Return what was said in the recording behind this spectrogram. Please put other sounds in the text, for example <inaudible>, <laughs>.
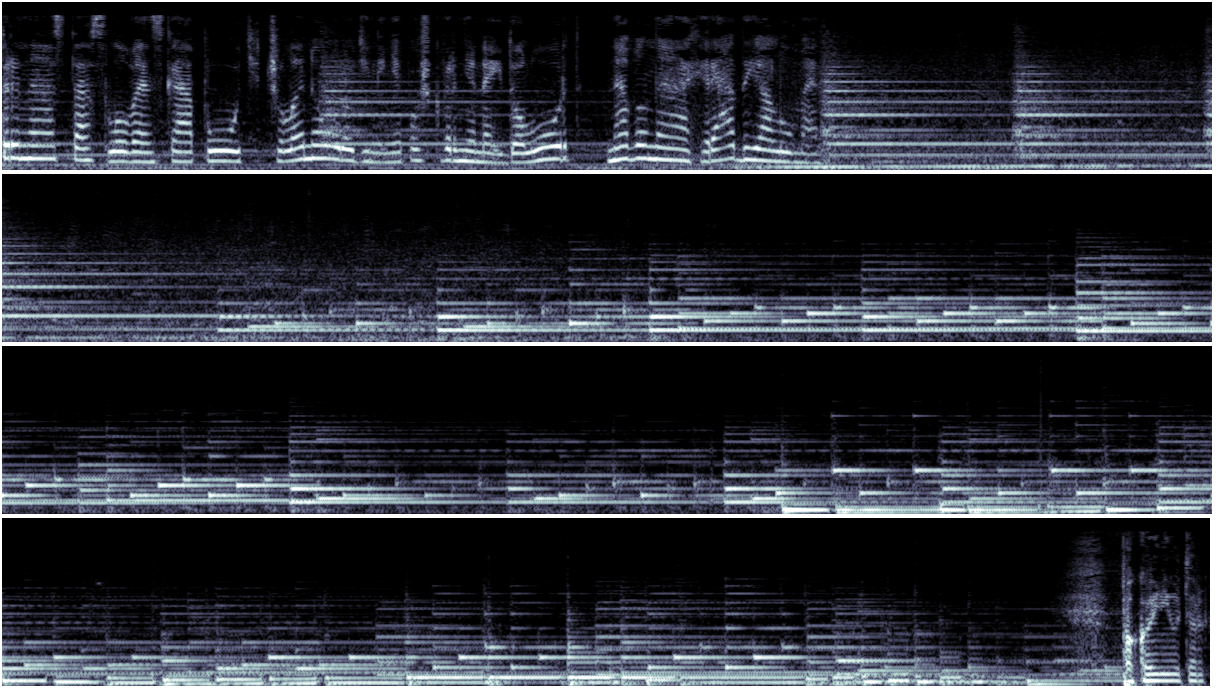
14. slovenská púť členov rodiny nepoškvrnenej do Lourdes na vlnách Rádia Lumen.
